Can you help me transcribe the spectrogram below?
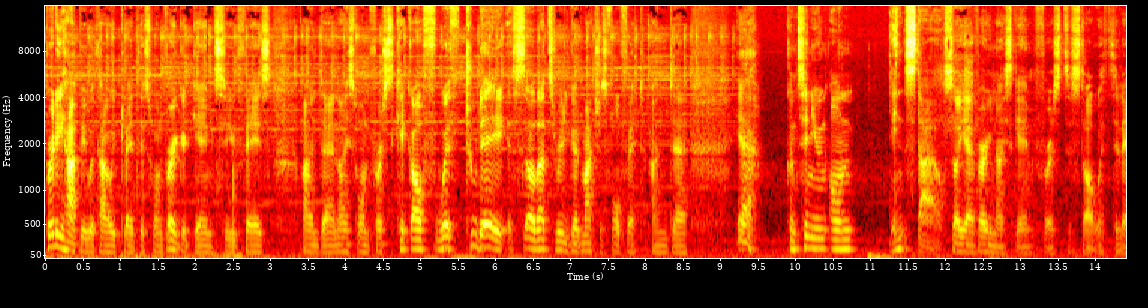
pretty happy with how we played this one. Very good game to FaZe. And a uh, nice one for us to kick off with today. So that's really good. Match is forfeit. And uh, yeah, continuing on in style. So yeah, very nice game for us to start with today.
